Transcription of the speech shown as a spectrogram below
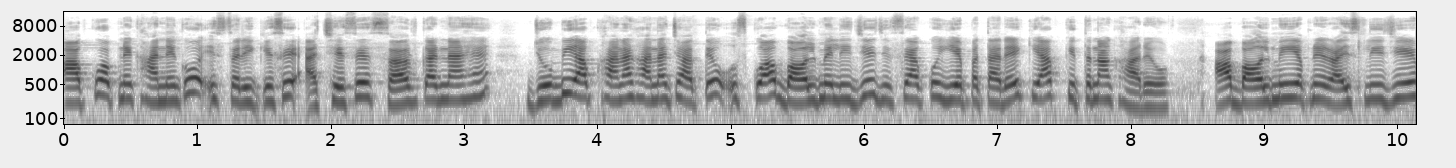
आपको अपने खाने को इस तरीके से अच्छे से सर्व करना है। जो भी आप खाना खाना चाहते हो, उसको आप बाउल में लीजिए, जिससे आपको ये पता रहे कि आप कितना खा रहे हो। आप बाउल में ही अपने राइस लीजिए,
